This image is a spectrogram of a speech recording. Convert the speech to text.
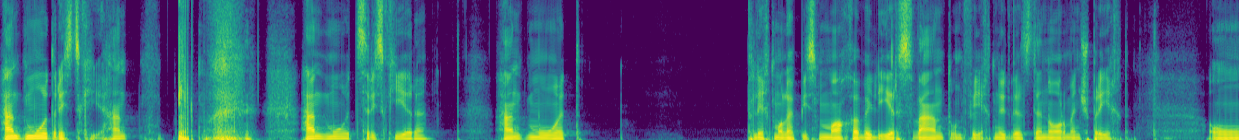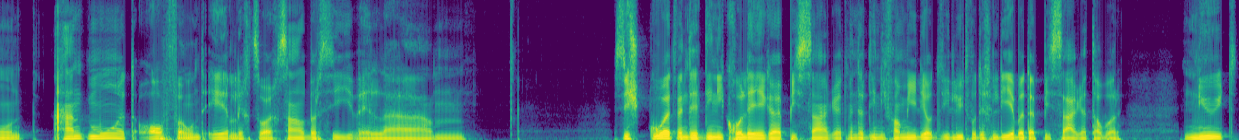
habt Mut, riski habt, habt Mut zu riskieren. Habt Mut, vielleicht mal etwas machen, weil ihr es wollt und vielleicht nicht, weil es der Norm entspricht. Und habt Mut, offen und ehrlich zu euch selber sein, weil ähm, es ist gut, wenn dir deine Kollegen etwas sagen, wenn dir deine Familie oder die Leute, die dich lieben, etwas sagen, aber nichts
